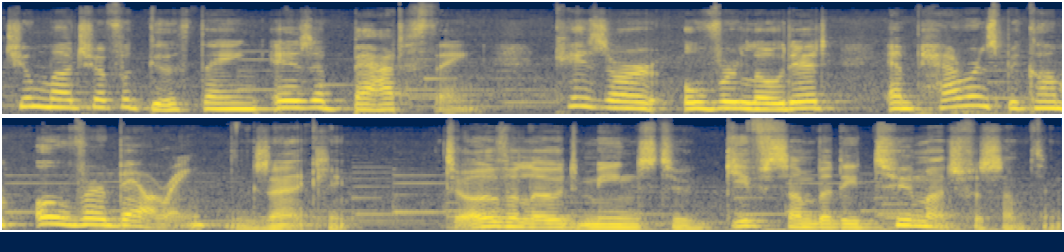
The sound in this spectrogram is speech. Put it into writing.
Too much of a good thing is a bad thing. Kids are overloaded and parents become overbearing. Exactly. To overload means to give somebody too much for something.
